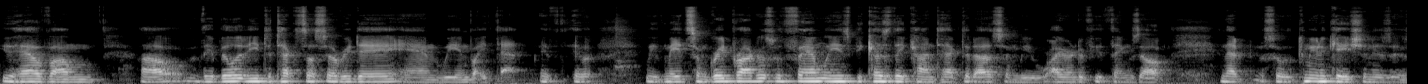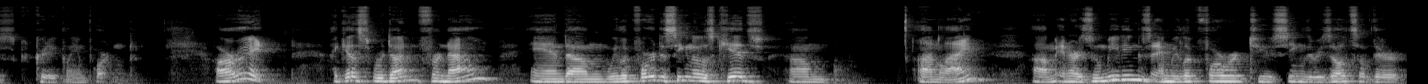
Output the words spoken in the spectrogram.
You have um, uh, the ability to text us every day, and we invite that. If, if, we've made some great progress with families because they contacted us, and we ironed a few things out, and that so communication is is critically important. All right, I guess we're done for now, and um, we look forward to seeing those kids um, online um, in our Zoom meetings, and we look forward to seeing the results of their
